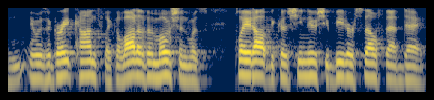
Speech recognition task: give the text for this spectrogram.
and it was a great conflict. A lot of emotion was played out because she knew she beat herself that day.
